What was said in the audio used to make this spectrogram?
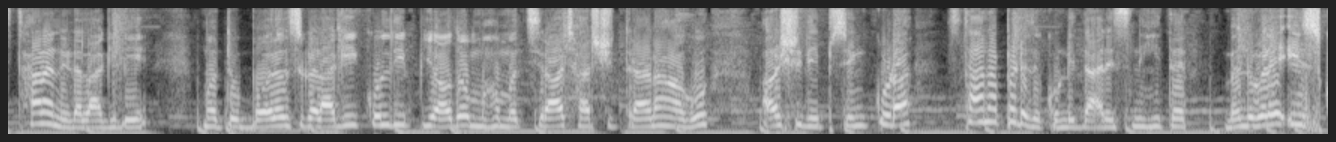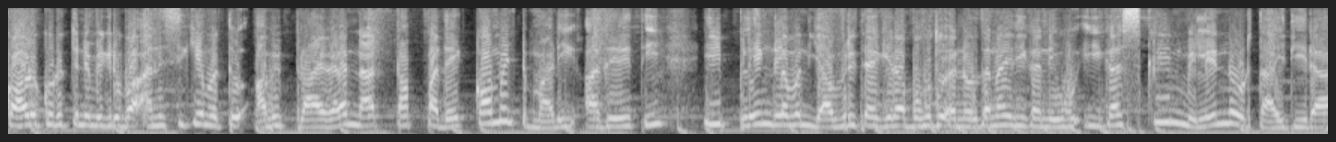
ಸ್ಥಾನ ನೀಡಲಾಗಿದೆ. ಮತ್ತು ಬೌಲರ್ಸ್ಗಳಾಗಿ ಕುಲ್ದೀಪ್ ಯಾದವ್, ಮೊಹಮ್ಮದ್ ಸಿರಾಜ್, ಹರ್ಷಿತ್ ರಾಣಾ ಹಾಗೂ ಹರ್ಷದೀಪ್ ಸಿಂಗ್ ಕೂಡ ಸ್ಥಾನ ಪಡೆದುಕೊಂಡಿದ್ದಾರೆ. ಸ್ನೇಹಿತರೆ, ಬಂಧುಗಳೇ, ಈ ಸ್ಕಾಡ್ ಕುರಿತು ನಿಮಗಿರುವ ಅನಿಸಿಕೆ ಮತ್ತು ಅಭಿಪ್ರಾಯಗಳನ್ನ ತಪ್ಪದೆ ಕಾಮೆಂಟ್ ಮಾಡಿ. ಅದೇ ರೀತಿ, ಈ ಪ್ಲೇಯಿಂಗ್ ಲೆವೆನ್ ಯಾವ ರೀತಿ ಆಗಿರಬಹುದು ಅನ್ನೋದನ್ನ ಇದೀಗ ನೀವು ಈಗ ಸ್ಕ್ರೀನ್ ಮೇಲೆ ನೋಡ್ತಾ ಇದ್ದೀರಾ.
